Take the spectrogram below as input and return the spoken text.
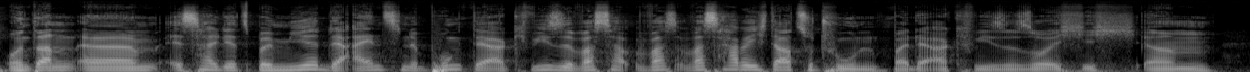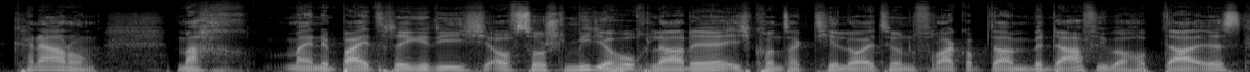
Und dann ähm, ist halt jetzt bei mir der einzelne Punkt der Akquise, was, was, was habe ich da zu tun bei der Akquise? So, ich, ich ähm, keine Ahnung, mache meine Beiträge, die ich auf Social Media hochlade, ich kontaktiere Leute und frage, ob da ein Bedarf überhaupt da ist.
